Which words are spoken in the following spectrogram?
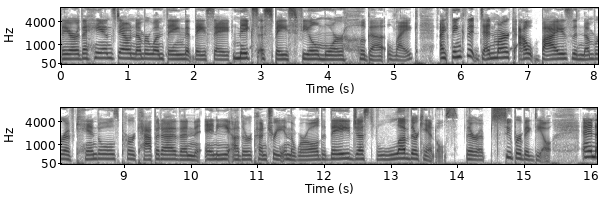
They are the hands down number one thing that they say makes a space feel more hygge like. I think that Denmark Denmark outbuys the number of candles per capita than any other country in the world. They just love their candles. They're a super big deal. And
